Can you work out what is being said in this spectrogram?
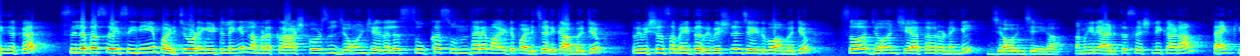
നിങ്ങൾക്ക് സിലബസ് വൈസ് ഇനിയും പഠിച്ചു തുടങ്ങിയിട്ടില്ലെങ്കിൽ നമ്മുടെ ക്രാഷ് കോഴ്സിൽ ജോയിൻ ചെയ്താൽ സുഖസുന്ദരമായിട്ട് പഠിച്ചെടുക്കാൻ പറ്റും. റിവിഷൻ സമയത്ത് റിവിഷനും ചെയ്തു പോകാൻ പറ്റും. സോ ജോയിൻ ചെയ്യാത്തവരുണ്ടെങ്കിൽ ജോയിൻ ചെയ്യുക. നമുക്കിനി അടുത്ത സെഷനിൽ കാണാം. താങ്ക്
